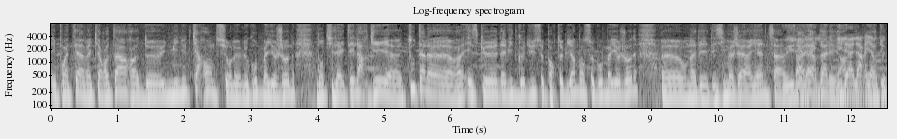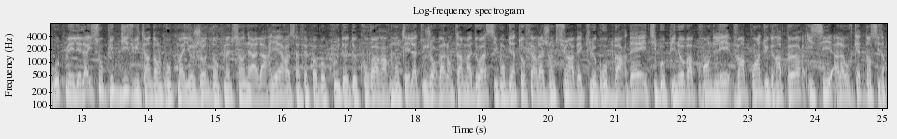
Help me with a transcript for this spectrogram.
est pointé avec un retard de 1 minute 40 sur le, le groupe Maillot Jaune, dont il a été largué euh, tout à l'heure. Est-ce que David Godu se porte bien dans ce groupe Maillot Jaune? Euh, On a des, des images aériennes, ça, Oui, ça il a l'air d'aller. il hein. est à l'arrière du groupe, mais il est là. Ils sont plus que 18 hein, dans le groupe maillot jaune. Donc même si on est à l'arrière, ça fait pas beaucoup de, de coureurs à remonter. Là, toujours Valentin Madouas. Ils vont bientôt faire la jonction avec le groupe Bardet et Thibaut Pinot va prendre les 20 points du grimpeur ici à la Hourquette dans 6 ans.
